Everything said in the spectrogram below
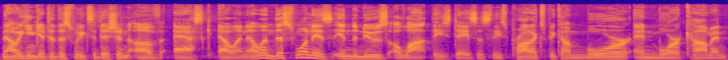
Now we can get to this week's edition of Ask Ellen. Ellen, this one is in the news a lot these days as these products become more and more common.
